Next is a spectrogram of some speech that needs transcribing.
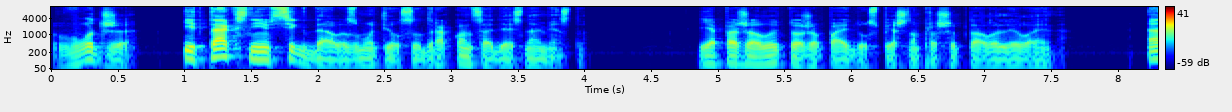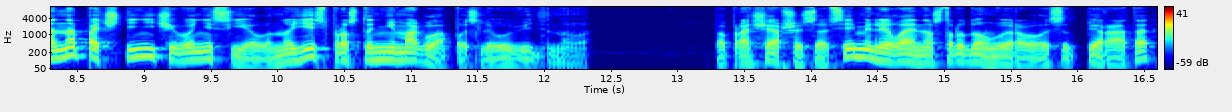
«Вот же!» «И так с ним всегда», — возмутился дракон, садясь на место. «Я, пожалуй, тоже пойду», — успешно прошептала Лилайна. Она почти ничего не съела, но есть просто не могла после увиденного. Попрощавшись со всеми, Лилайна с трудом вырвалась от пирата,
